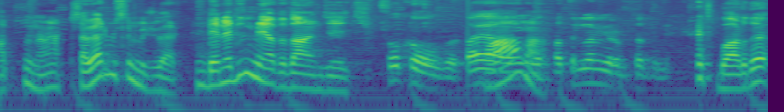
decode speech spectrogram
Kaptın ha. Sever misin mücver? Denedin mi ya da daha önce hiç? Çok oldu. Bayağı Aa, oldu. mı? Hatırlamıyorum tadını. Bu arada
